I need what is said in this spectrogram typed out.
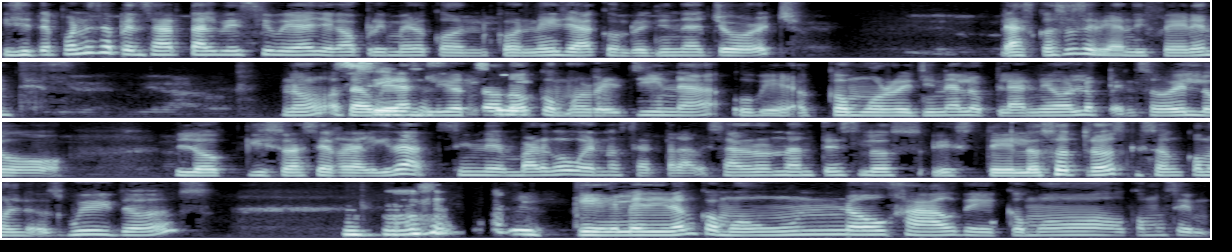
Y si te pones a pensar, tal vez si hubiera llegado primero con, con ella, con Regina George, las cosas serían diferentes, ¿no? O sea, hubiera salido sí. todo como Regina hubiera, como Regina lo planeó, lo pensó y lo, lo quiso hacer realidad. Sin embargo, bueno, se atravesaron antes los, este, los otros, que son como los weirdos, y que le dieron como un know-how de cómo, cómo se,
